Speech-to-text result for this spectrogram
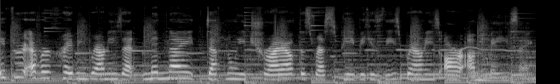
If you're ever craving brownies at midnight, definitely try out this recipe because these brownies are amazing.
